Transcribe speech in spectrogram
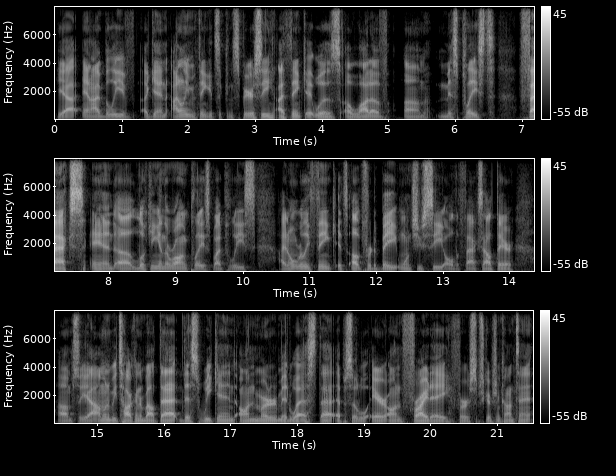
Yeah, and I believe again, I don't even think it's a conspiracy. I think it was a lot of um, misplaced facts and uh, looking in the wrong place by police. I don't really think it's up for debate once you see all the facts out there. Um, so yeah, I'm gonna be talking about that this weekend on Murder Midwest. That episode will air on Friday for subscription content.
